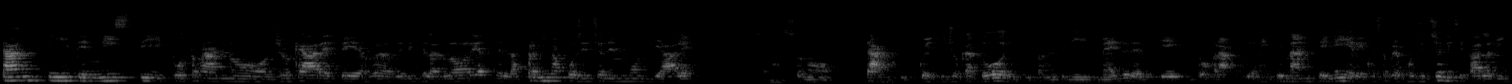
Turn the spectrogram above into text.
tanti tennisti potranno giocare per ovviamente la gloria della prima posizione mondiale, insomma sono tanti questi giocatori, si parla di Medvedev che dovrà ovviamente mantenere questa prima posizione, si parla di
